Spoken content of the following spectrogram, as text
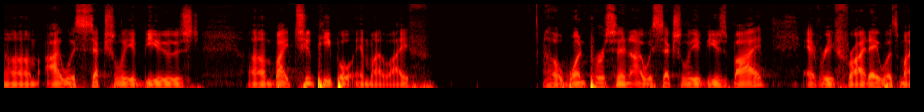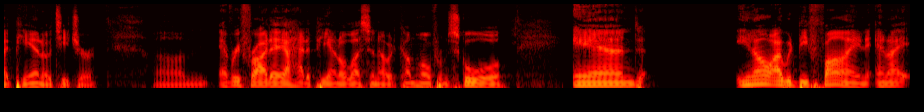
Um, I was sexually abused um, by two people in my life. Uh, one person I was sexually abused by every Friday was my piano teacher. Um, every Friday I had a piano lesson. I would come home from school and, you know, I would be fine. And I,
